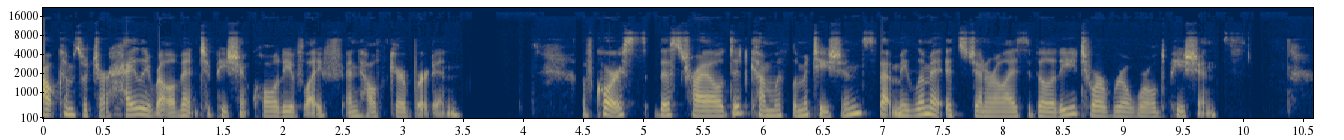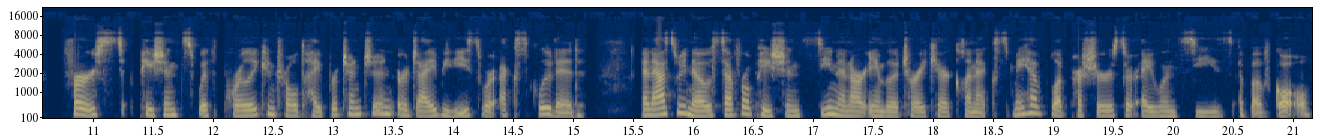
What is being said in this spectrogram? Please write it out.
outcomes which are highly relevant to patient quality of life and healthcare burden. Of course, this trial did come with limitations that may limit its generalizability to our real world patients. First, patients with poorly controlled hypertension or diabetes were excluded. And as we know, several patients seen in our ambulatory care clinics may have blood pressures or A1Cs above goal.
